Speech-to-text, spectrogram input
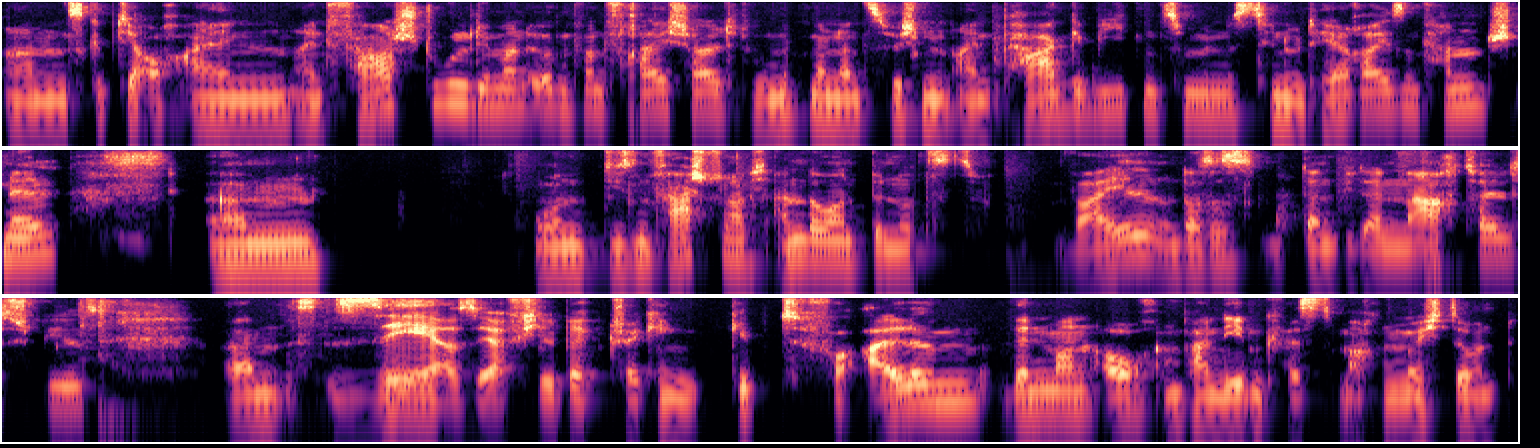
Ähm, es gibt ja auch einen Fahrstuhl, den man irgendwann freischaltet, womit man dann zwischen ein paar Gebieten zumindest hin und her reisen kann, schnell. Ähm, und diesen Fahrstuhl habe ich andauernd benutzt, weil, und das ist dann wieder ein Nachteil des Spiels, ähm, es sehr, sehr viel Backtracking gibt, vor allem, wenn man auch ein paar Nebenquests machen möchte. Und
